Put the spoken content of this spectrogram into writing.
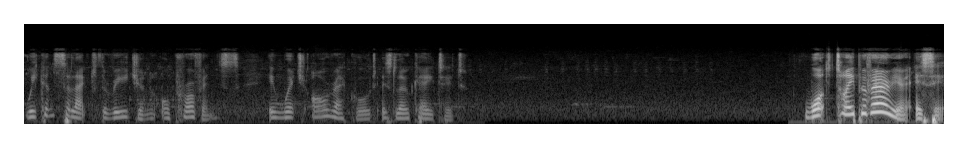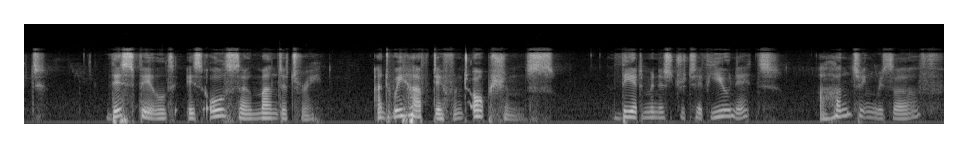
we can select the region or province in which our record is located. What type of area is it? This field is also mandatory, and we have different options. The administrative unit, a hunting reserve,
